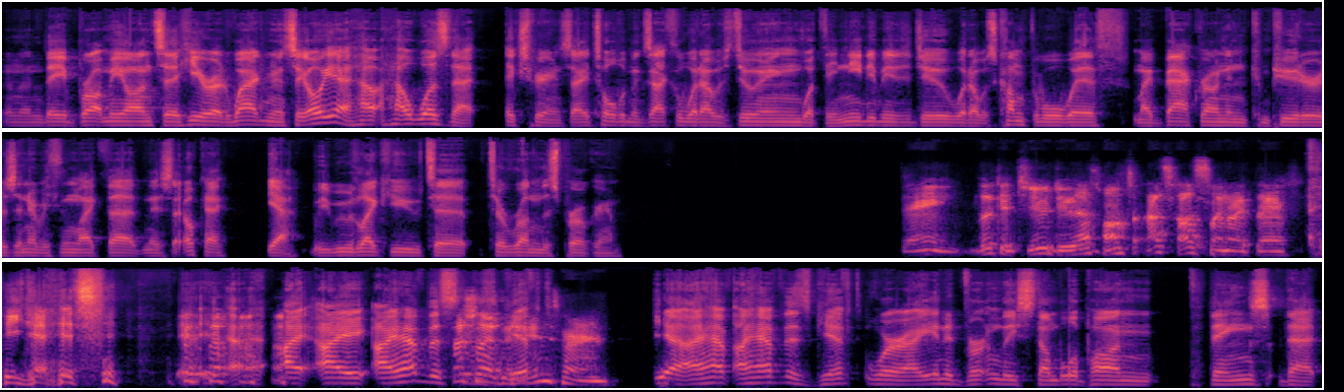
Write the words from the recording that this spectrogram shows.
And then they brought me on to here at Wagner and say, oh yeah, how how was that experience? I told them exactly what I was doing, what they needed me to do, what I was comfortable with, my background in computers and everything like that. And they said, okay, yeah, we, we would like you to to run this program. Dang, look at you, dude. That's that's hustling right there. It, I, I I have this especially this as gift. an intern. Yeah, I have I have this gift where I inadvertently stumble upon things that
